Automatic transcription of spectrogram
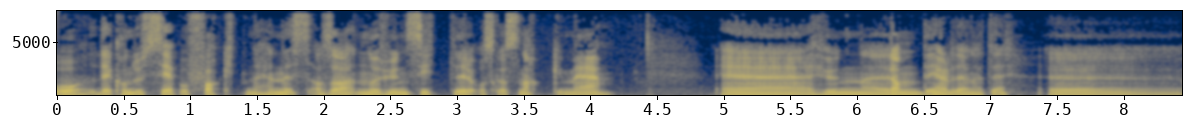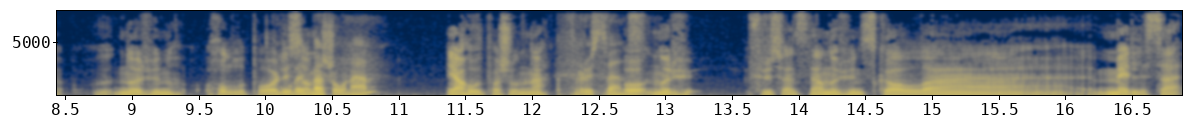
Og mm. det kan du se på faktene hennes. Altså, når hun sitter og skal snakke med eh, hun Randi, er det det hun heter? Eh, når hun holder på liksom Hovedpersonen? Ja, hovedpersonen, ja. Fru Svendsen. Og når, fru Svendsen, ja. Når hun skal eh, melde seg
